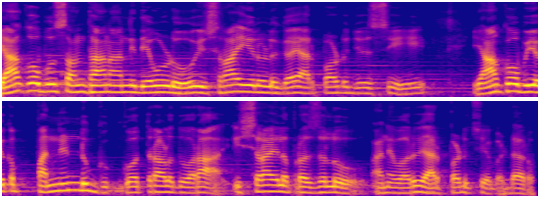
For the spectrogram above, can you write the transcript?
యాకోబు సంతానాన్ని దేవుడు ఇస్రాయిలుగా ఏర్పాటు చేసి యాకోబు యొక్క పన్నెండు గోత్రాల ద్వారా ఇస్రాయిల్ ప్రజలు అనేవారు ఏర్పాటు చేయబడ్డారు.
